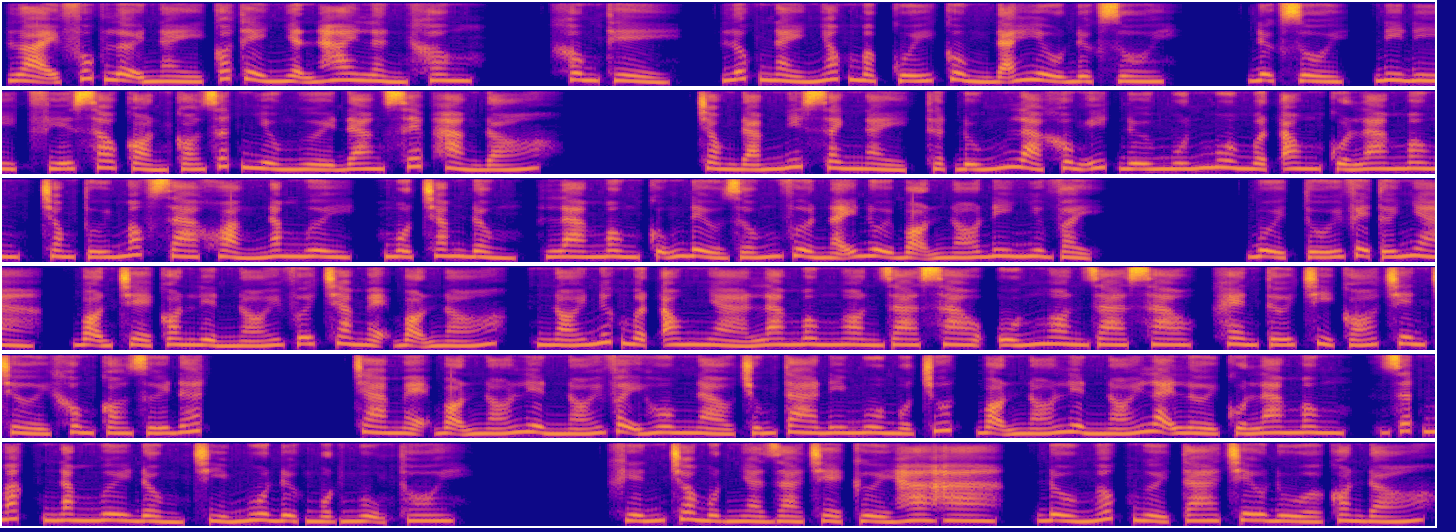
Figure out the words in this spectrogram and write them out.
Loại phúc lợi này có thể nhận hai lần không? Không thể, lúc này nhóc mập cuối cùng đã hiểu được rồi. Được rồi, đi đi, phía sau còn có rất nhiều người đang xếp hàng đó. Trong đám nít xanh này, thật đúng là không ít đứa muốn mua mật ong của La Mông, trong túi móc ra khoảng 50, 100 đồng, La Mông cũng đều giống vừa nãy đuổi bọn nó đi như vậy. Buổi tối về tới nhà, bọn trẻ con liền nói với cha mẹ bọn nó, nói nước mật ong nhà La Mông ngon ra sao, uống ngon ra sao, khen tới chỉ có trên trời không có dưới đất. Cha mẹ bọn nó liền nói vậy hôm nào chúng ta đi mua một chút, bọn nó liền nói lại lời của La Mông, rất mắc 50 đồng chỉ mua được một ngụm thôi. Khiến cho một nhà già trẻ cười ha ha, đồ ngốc người ta trêu đùa con đó.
